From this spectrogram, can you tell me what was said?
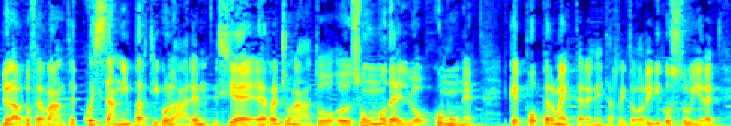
Leonardo Ferrante. Quest'anno in particolare si è ragionato eh, su un modello comune che può permettere nei territori di costruire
